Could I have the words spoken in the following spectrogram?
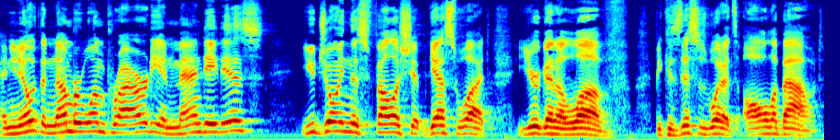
And you know what the number one priority and mandate is? You join this fellowship, guess what? You're going to love because this is what it's all about.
